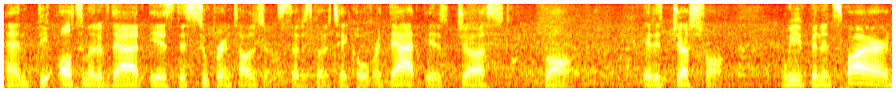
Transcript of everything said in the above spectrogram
And the ultimate of that is this super intelligence that is going to take over. That is just wrong. It is just wrong. We've been inspired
